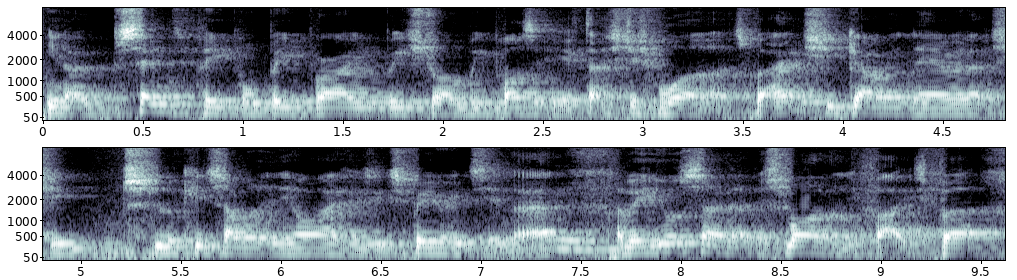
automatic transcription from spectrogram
you know, send to people, be brave, be strong, be positive. That's just words. But actually going there and actually looking someone in the eyes who's experiencing that. I mean, you're saying that with a smile on your face, but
